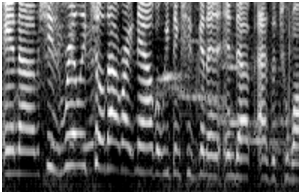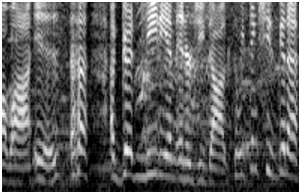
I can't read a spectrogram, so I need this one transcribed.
And um, she's really chilled out right now, but we think she's going to end up as a Chihuahua is, a good medium energy dog. So we think she's going to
